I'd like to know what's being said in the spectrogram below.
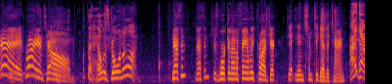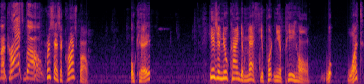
Hey, Brian's home! What the hell is going on? Nothing, nothing. Just working on a family project, getting in some together time. I have a crossbow. Chris has a crossbow. Okay. Here's a new kind of meth you put in your pee hole. Wh- what?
